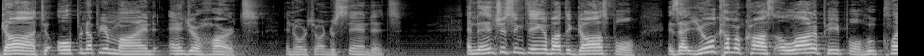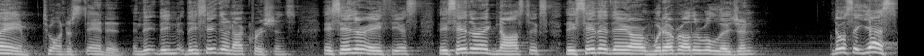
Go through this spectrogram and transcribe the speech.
God to open up your mind and your heart in order to understand it. And the interesting thing about the gospel is that you'll come across a lot of people who claim to understand it. And they, they, they say they're not Christians. They say they're atheists. They say they're agnostics. They say that they are whatever other religion. They'll say, Yes,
